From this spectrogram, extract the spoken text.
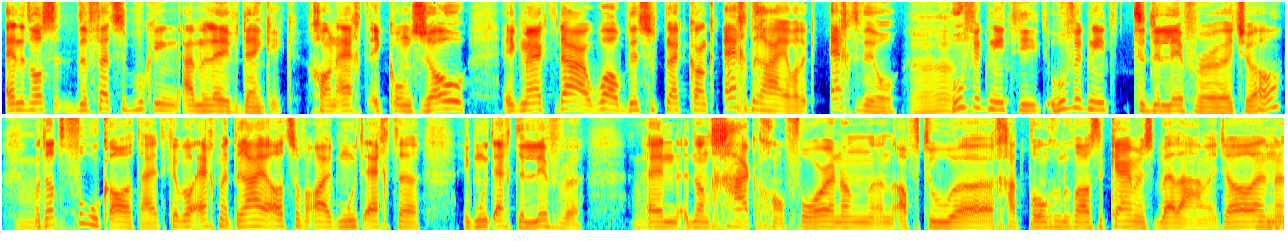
en het was de vetste boeking uit mijn leven, denk ik. Gewoon echt, ik kon zo... Ik merkte daar, wow, op dit soort plek kan ik echt draaien wat ik echt wil. Hoef ik niet, die, hoef ik niet te deliveren, weet je wel? Want dat voel ik altijd. Ik heb wel echt met draaien altijd zo van, oh, ik moet echt, eh, ik moet echt deliveren. En dan ga ik er gewoon voor. En dan en af en toe eh, gaat ongeluk nog wel eens de kermisbellen aan, weet je wel? En, eh,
